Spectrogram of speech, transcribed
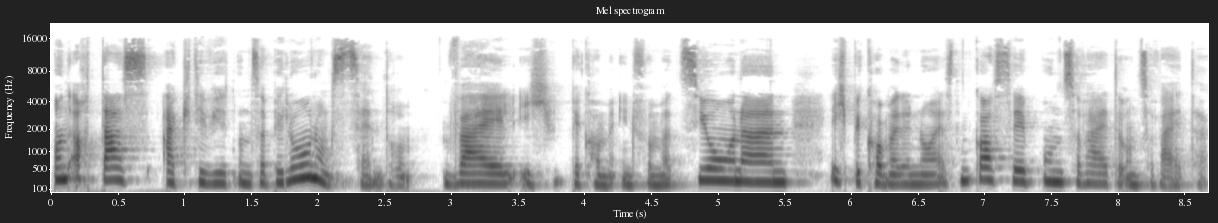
Und auch das aktiviert unser Belohnungszentrum, weil ich bekomme Informationen, ich bekomme den neuesten Gossip und so weiter und so weiter.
